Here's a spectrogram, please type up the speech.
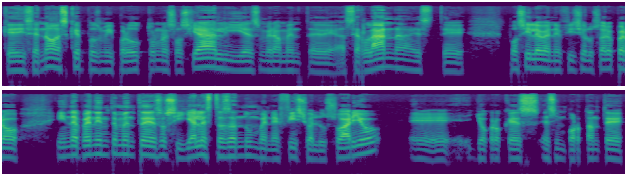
que dicen, no, es que pues mi producto no es social y es meramente de hacer lana, este posible beneficio al usuario, pero independientemente de eso, si ya le estás dando un beneficio al usuario, eh, yo creo que es, es importante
